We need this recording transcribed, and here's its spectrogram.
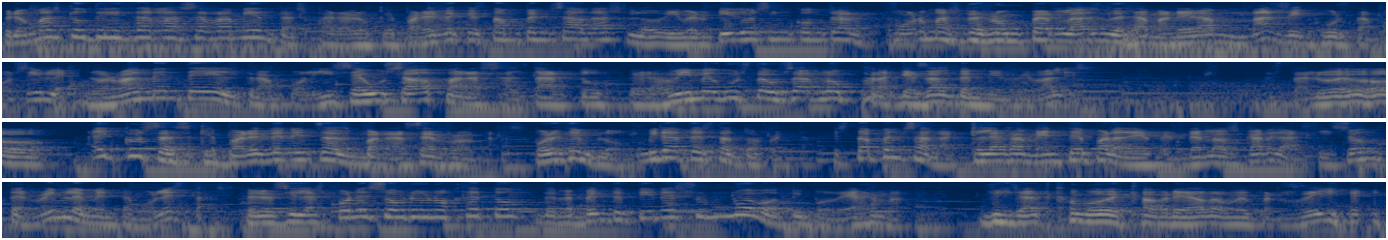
pero más que utilizar las herramientas para lo que parece que están pensadas, lo divertido es encontrar formas de romperlas de la manera más injusta posible. Normalmente el trampolín se usa para saltar tú, pero a mí me gusta usarlo para que salten mis rivales. Hasta luego. Hay cosas que parecen hechas para ser rotas. Por ejemplo, mírate esta torreta. Está pensada claramente para defender las cargas y son terriblemente molestas. Pero si las pones sobre un objeto, de repente tienes un nuevo tipo de arma. Mirad cómo de cabreado me persigue.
